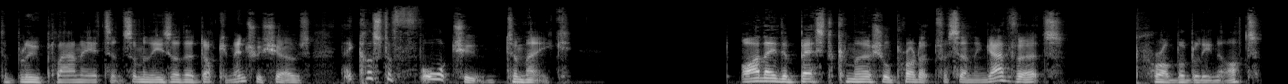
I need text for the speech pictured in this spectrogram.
the Blue Planet, and some of these other documentary shows, they cost a fortune to make. Are they the best commercial product for selling adverts? Probably not.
